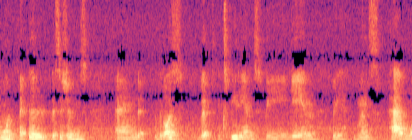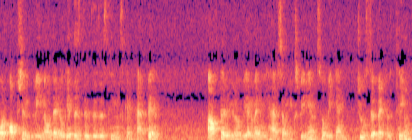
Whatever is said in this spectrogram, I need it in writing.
more better decisions. And because with experience we gain we means have more options. We know that okay this this this, this things can happen. After you know we, when we have some experience so we can choose the better thing.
